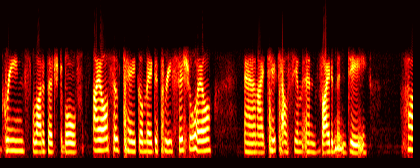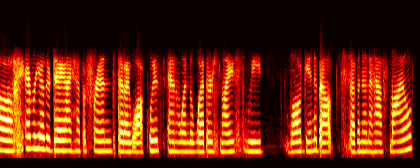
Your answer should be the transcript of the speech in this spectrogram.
greens, a lot of vegetables. I also take omega 3 fish oil and I take calcium and vitamin D. Uh, every other day, I have a friend that I walk with, and when the weather's nice, we log in about seven and a half miles.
